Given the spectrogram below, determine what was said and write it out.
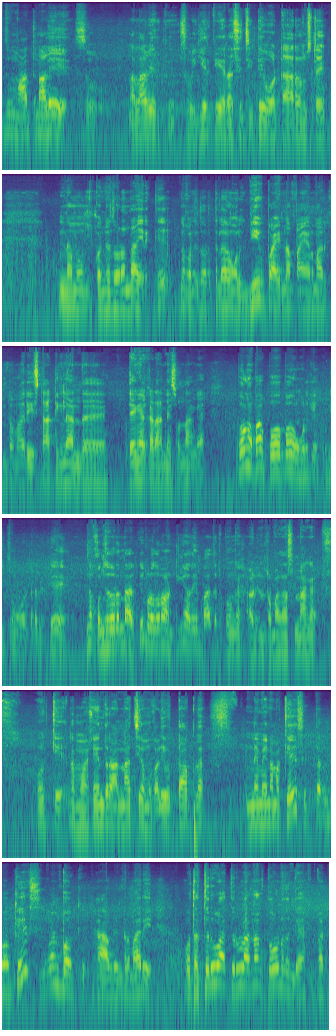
இதுவும் மாற்றினாலே ஸோ நல்லாவே இருக்குது ஸோ இயற்கையை ரசிச்சுக்கிட்டே ஓட்ட ஆரம்பிச்சிட்டேன். இன்னமும் கொஞ்சம் தூரம் தான் இருக்குது இன்னும் கொஞ்சம் தூரத்தில் உங்களுக்கு வியூ பாயிண்ட்லாம் பயங்கரமாக இருக்குன்ற மாதிரி ஸ்டார்டிங்கில் அந்த தேங்காய் கடை சொன்னாங்க. போங்கப்பா போக போக உங்களுக்கே பிடிக்கும் ஓட்டுறதுக்கு. இன்னும் கொஞ்சம் தூரம் தான் இருக்குது இவ்வளோ தூரம் வந்துட்டீங்க அதையும் பார்த்துட்டு போங்க அப்படின்ற மாதிரி தான் சொன்னாங்க. ஓகே நம்ம மகேந்திரா அண்ணாச்சி நம்ம கழி விட்டாப்புல. இன்னுமே நமக்கு சித்தன் போக்கு சிவன் போக்கு அப்படின்ற மாதிரி. ஒருத்தர் திருவா திருவிழா தான் தோணுதுங்க. பட்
